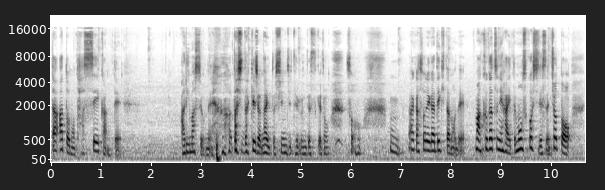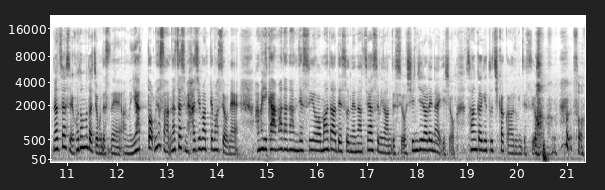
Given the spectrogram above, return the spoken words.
た後の達成感ってありますよね。私だけじゃないと信じてるんですけど。そう、うん、なんかそれができたので、まあ、9月に入ってもう少しですね。ちょっと夏休み子どもたちもですねあのやっと皆さん夏休み始まってますよね。アメリカはまだなんですよ。まだですね。夏休みなんですよ。信じられないでしょ。3ヶ月近くあるんですよ。そう。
